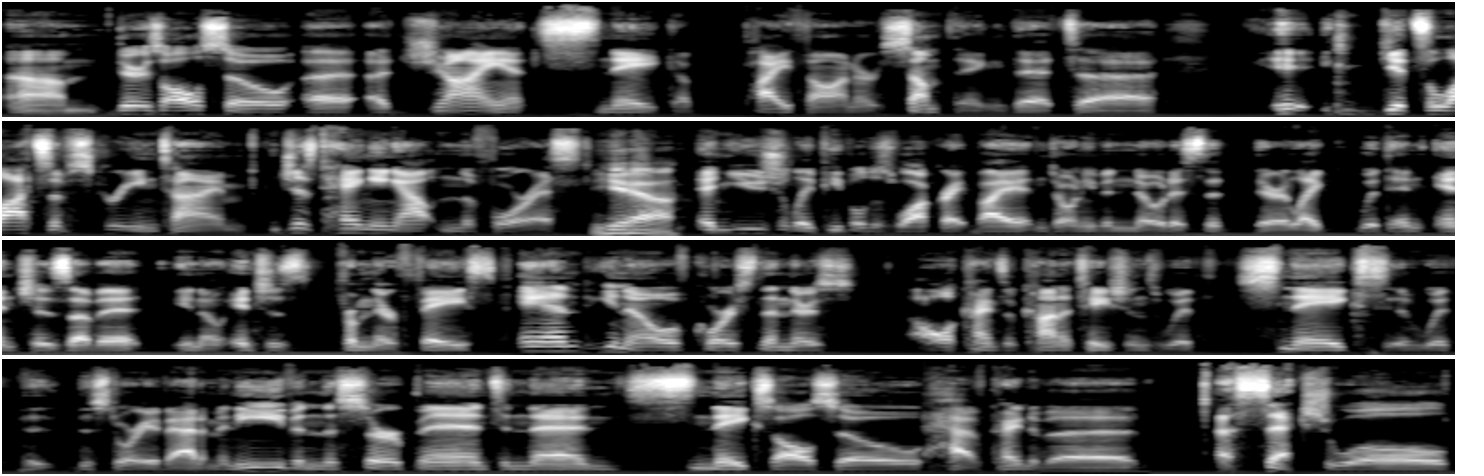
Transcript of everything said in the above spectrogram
Um, there's also a, a, giant snake, a python or something that uh, it gets lots of screen time just hanging out in the forest. Yeah. And usually people just walk right by it and don't even notice that they're like within inches of it, you know, inches from their face. And, you know, of course, then there's all kinds of connotations with snakes, with the, the story of Adam and Eve and the serpent. And then snakes also have kind of a, a sexual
